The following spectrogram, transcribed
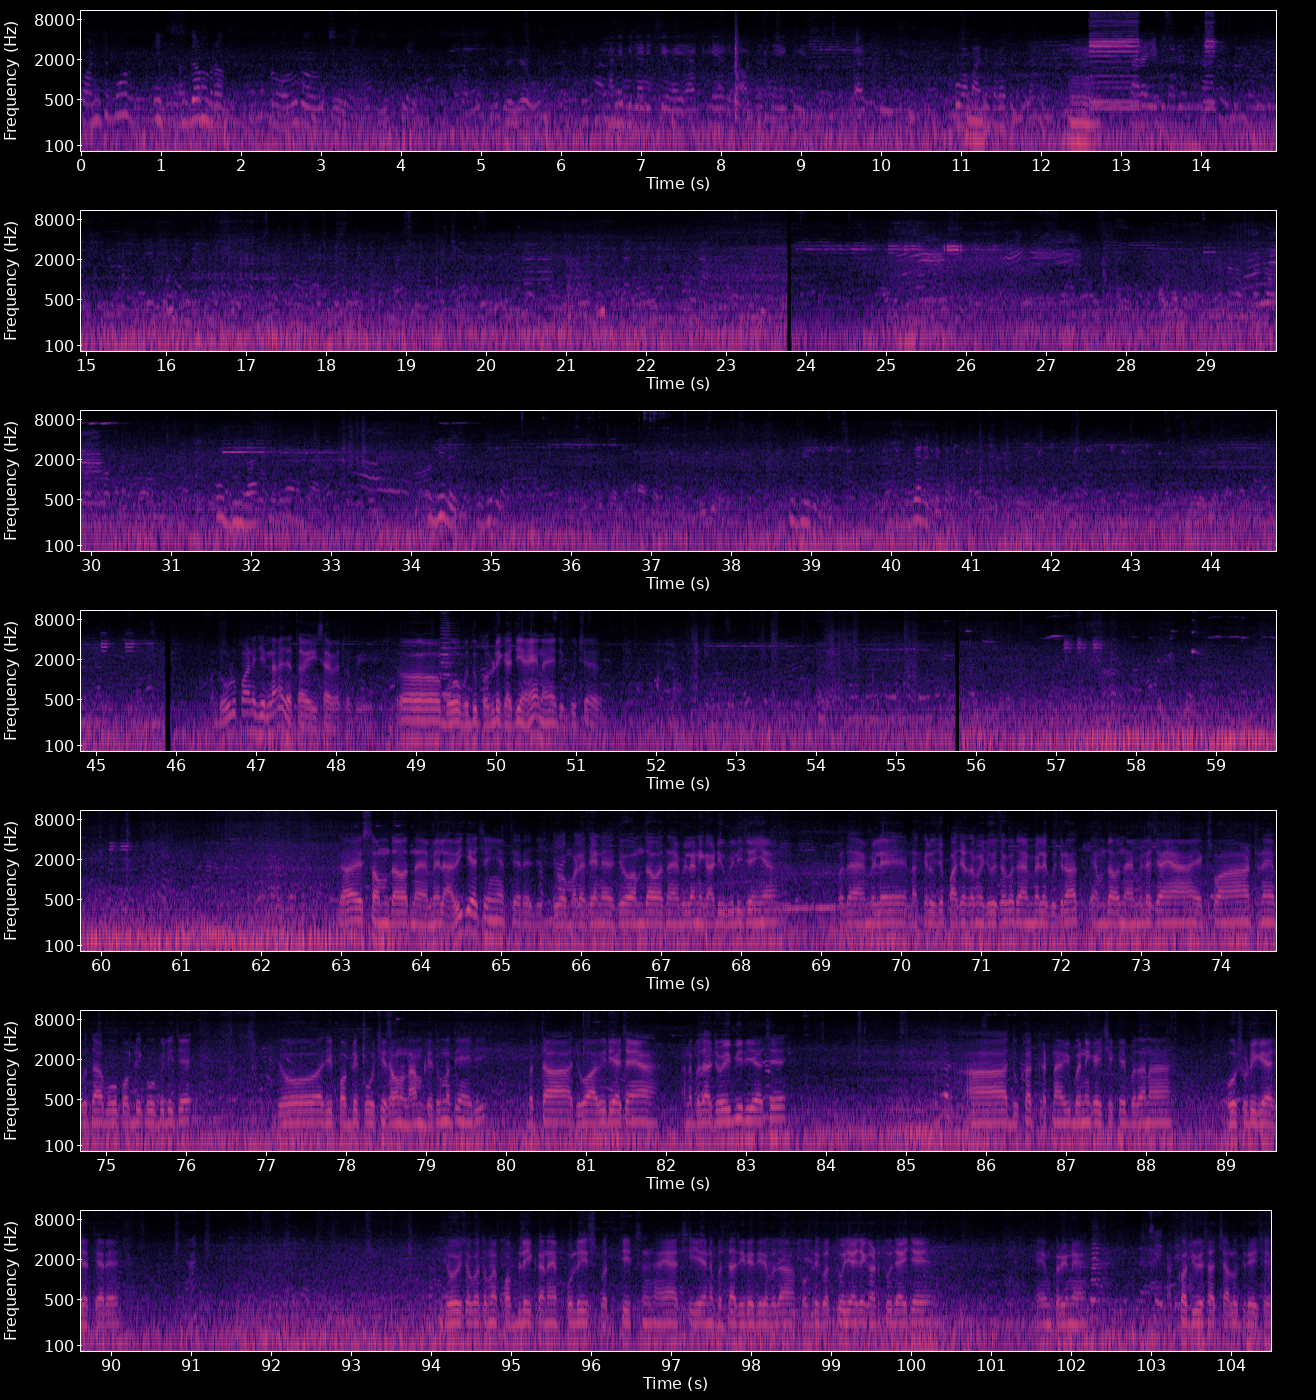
પાણી તો બહુ એકદમ રગ ડોળું ડોળું છે અને બિલાડી કહેવાય આ ઘેર આપણે હોય બાજુ કૂવા પાણી ભરવા જતું તારા એ બિલાડી નાખે તો થોડું ઊભી ડોળું પાણી જે ના જતા હોય હિસાબે તો બી. તો બહુ બધું પબ્લિક હજી અહીંયા ને હજુ પૂછે ગાઈસ અમદાવાદના એમએલએ આવી ગયા છે અહીંયા અત્યારે, જે જોવા મળે છે. અને જો અમદાવાદના એમએલએની ગાડી ઉભેલી છે અહીંયા. બધા એમએલએ લખેલું છે પાછળ, તમે જોઈ શકો તો એમએલએ ગુજરાત, અમદાવાદના એમએલએ છે અહીંયા. એકસો આઠ ને બધા બહુ પબ્લિક ઉભેલી છે. જો હજી પબ્લિક ઓછી થવાનું નામ લેતું નથી અહીંથી. બધા જોવા આવી રહ્યા છે અહીંયા અને બધા જોઈ બી રહ્યા છે. આ દુઃખદ ઘટના એવી બની ગઈ છે કે બધાના હોશ ઉડી ગયા છે અત્યારે. જોઈ શકો તમે પબ્લિક અને પોલીસ બધી જ અહીંયા છીએ અને બધા ધીરે ધીરે બધા પબ્લિક વધતું જાય છે ઘટતું જાય છે. એમ કરીને આખો દિવસ આ ચાલુ જ રહે છે.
